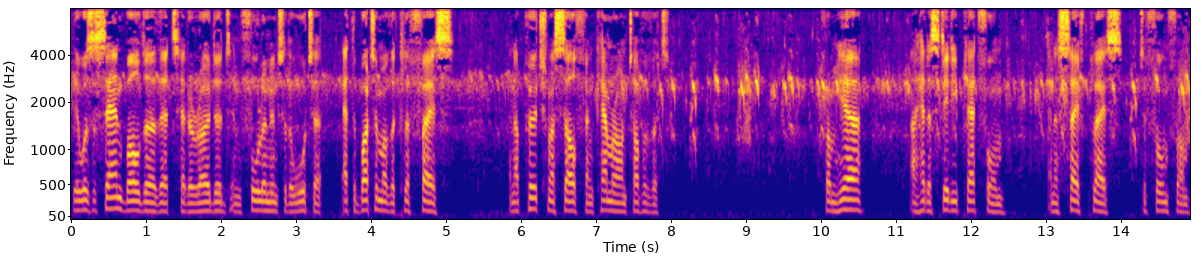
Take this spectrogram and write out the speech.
There was a sand boulder that had eroded and fallen into the water at the bottom of the cliff face, and I perched myself and camera on top of it. From here, I had a steady platform and a safe place to film from.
